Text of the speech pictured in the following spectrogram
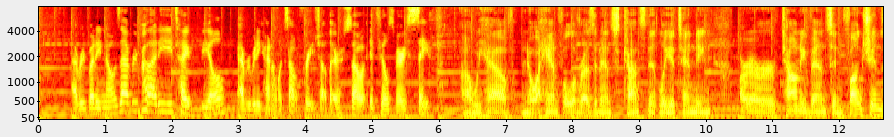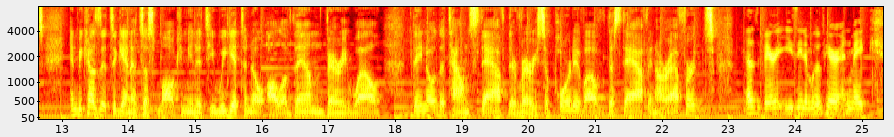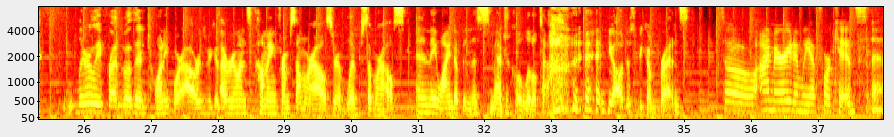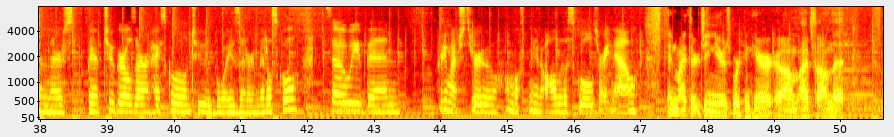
everybody knows everybody type feel. Everybody kind of looks out for each other, so it feels very safe. Uh, we have you know a handful of residents constantly attending our town events and functions and because it's again it's a small community we get to know all of them very well they know the town staff they're very supportive of the staff and our efforts it was very easy to move here and make literally friends within 24 hours because everyone's coming from somewhere else or have lived somewhere else and they wind up in this magical little town and you all just become friends. So I'm married and we have four kids and there's we have two girls that are in high school and two boys that are in middle school. So we've been pretty much through almost you know all of the schools right now. In my 13 years working here, um, I've found that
